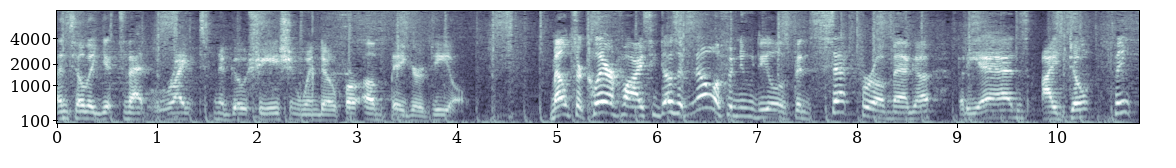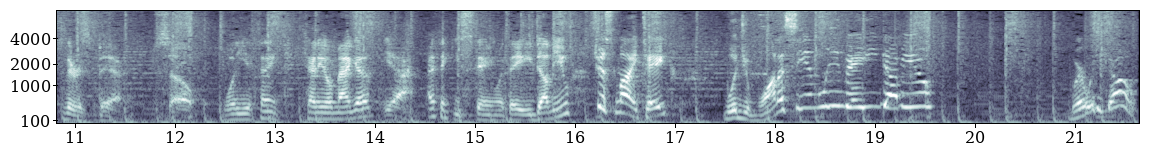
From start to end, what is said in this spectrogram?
until they get to that right negotiation window for a bigger deal. Meltzer clarifies he doesn't know if a new deal has been set for Omega, but he adds, I don't think there's been. So, what do you think? Kenny Omega? Yeah, I think he's staying with AEW. Just my take. Would you want to see him leave AEW? Where would he go?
